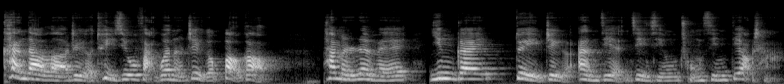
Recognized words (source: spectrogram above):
看到了这个退休法官的这个报告，他们认为应该对这个案件进行重新调查。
